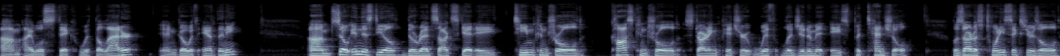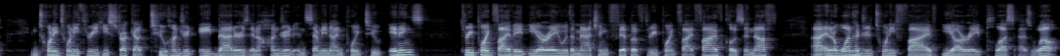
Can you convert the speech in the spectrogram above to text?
um, I will stick with the latter and go with Anthony. Um, so in this deal, the Red Sox get a team controlled, cost controlled starting pitcher with legitimate ace potential. Luzardo's 26 years old. In 2023, he struck out 208 batters in 179.2 innings, 3.58 ERA with a matching FIP of 3.55, close enough, uh, and a 125 ERA plus as well.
